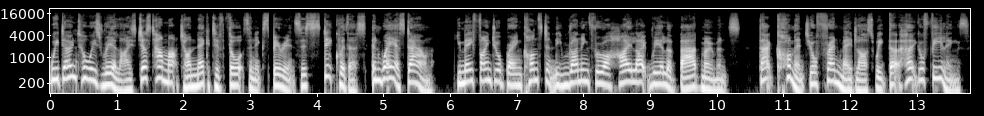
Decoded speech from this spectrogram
We don't always realise just how much our negative thoughts and experiences stick with us and weigh us down. You may find your brain constantly running through a highlight reel of bad moments. That comment your friend made last week that hurt your feelings,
